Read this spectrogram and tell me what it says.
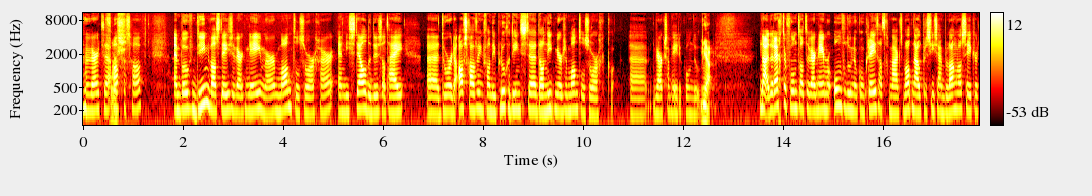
werd uh, afgeschaft. En bovendien was deze werknemer mantelzorger. En die stelde dus dat hij uh, door de afschaffing van die ploegendiensten dan niet meer zijn mantelzorgwerkzaamheden uh, kon doen. Ja. Nou, de rechter vond dat de werknemer onvoldoende concreet had gemaakt wat nou precies zijn belang was. Zeker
